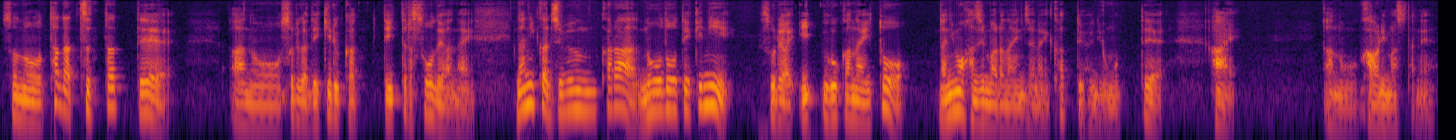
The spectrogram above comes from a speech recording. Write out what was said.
そのただ突っ立ってあのそれができるかって言ったらそうではない。何か自分から能動的にそれは動かないと何も始まらないんじゃないかっていうふうに思ってはい。あの変わりましたね。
